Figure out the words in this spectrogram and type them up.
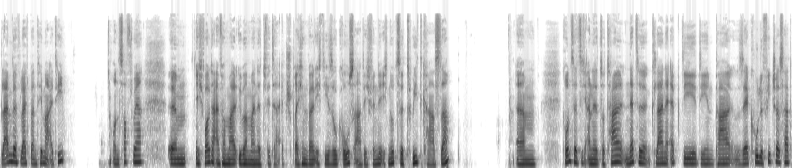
bleiben wir vielleicht beim Thema IT und Software. Ähm, ich wollte einfach mal über meine Twitter-App sprechen, weil ich die so großartig finde. Ich nutze Tweetcaster. Ähm, grundsätzlich eine total nette kleine App, die, die ein paar sehr coole Features hat.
